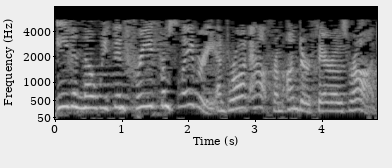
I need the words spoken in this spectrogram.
even though we've been freed from slavery and brought out from under Pharaoh's rod.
